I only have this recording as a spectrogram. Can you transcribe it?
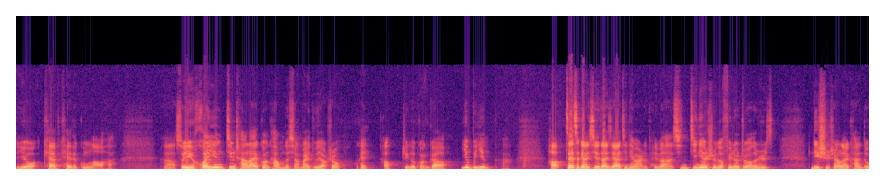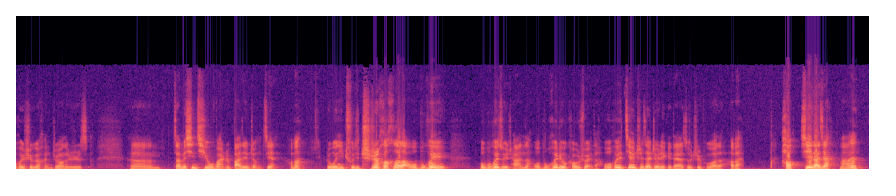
也有 KFK 的功劳哈，啊，所以欢迎经常来观看我们的小麦独角兽。OK，好，这个广告硬不硬啊？好，再次感谢大家今天晚上的陪伴啊，今今天是个非常重要的日子，历史上来看都会是个很重要的日子，嗯，咱们星期五晚上八点整见，好吗？如果你出去吃吃喝喝了，我不会。我不会嘴馋的，我不会流口水的，我会坚持在这里给大家做直播的，好吧？好，谢谢大家，晚安。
